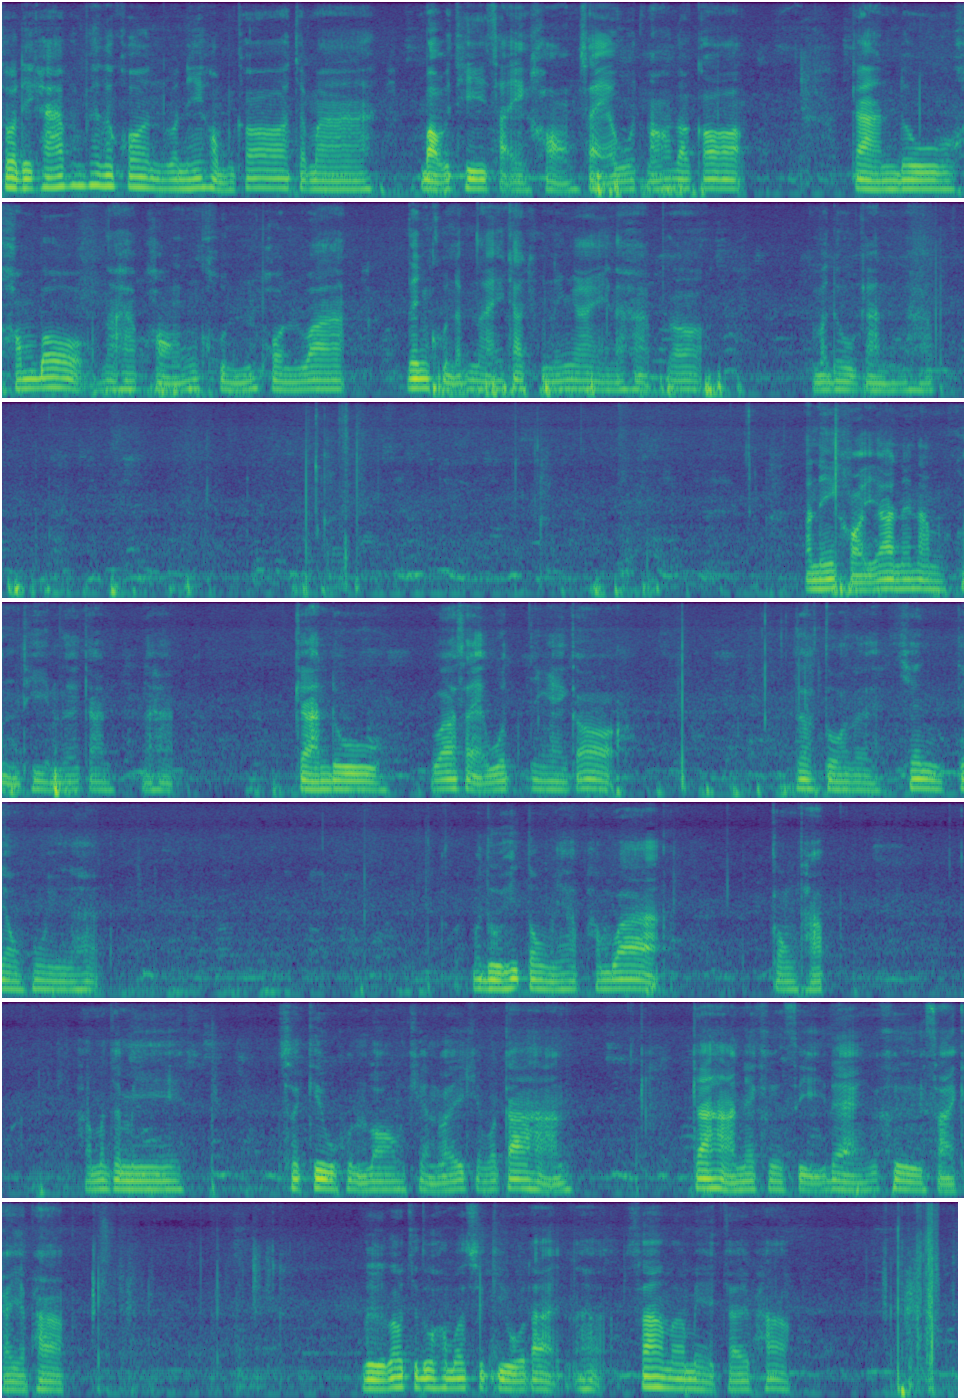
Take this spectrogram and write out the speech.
สวัสดีครับเพื่อนๆทุกคนวันนี้ผมก็จะมาบอกวิธีใส่ของใส่อาวุธเนาะแล้วก็การดูคอมโบนะครับของขุนพลว่าเล่นขุนแบบไหนจัดขุนยังไงนะครับ ก็มาดูกันนะครับ อันนี้ขออนุญาตแนะนำขุนทีมเลยกันนะฮะการดูว่าใส่อาวุธยังไงก็เลือกตัวเลย เช่นเตียวฮุยนะฮะ มาดูที่ตรงนี้ครับคำว่ากองทัพครับมันจะมีสกิลขุนรองเขียนไว้เขียนว่ากล้าหาญกล้าหาญเนี่ยคือสีแดงก็คือสายกายภาพ หรือเราจะดูคำว่าสกิลได้นะฮะสร้างนาเมจกายภาพ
